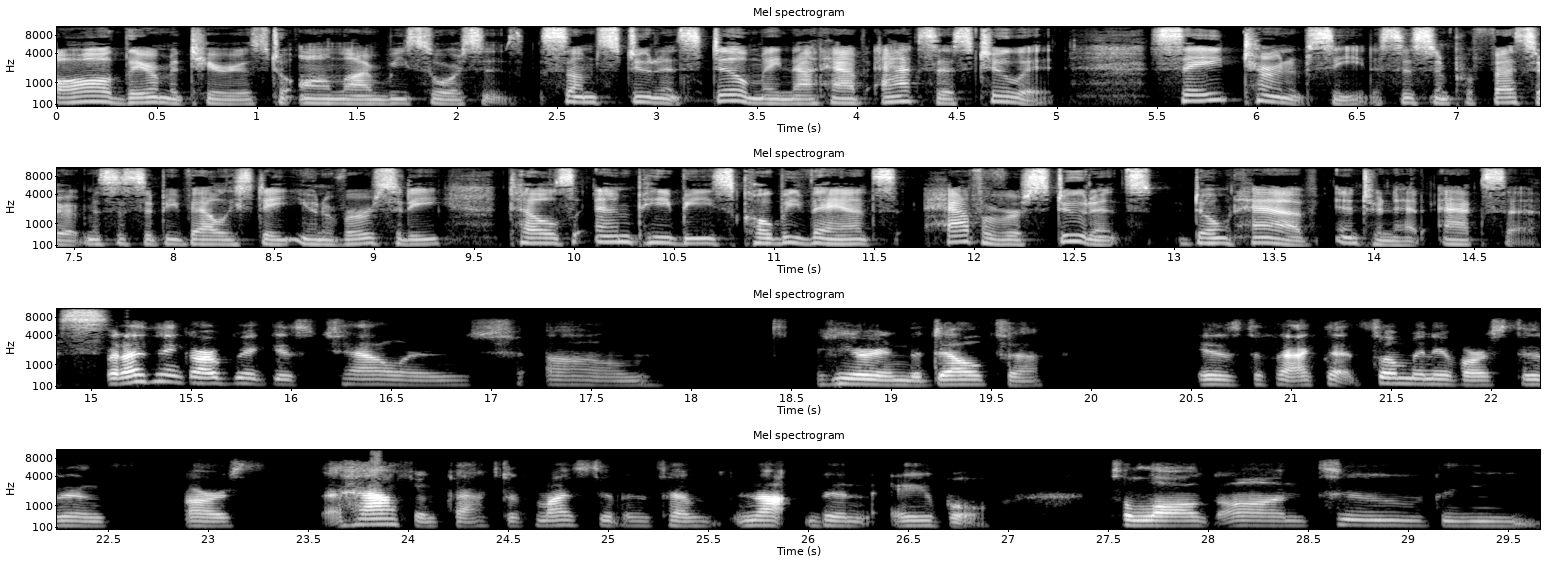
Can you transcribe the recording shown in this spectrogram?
all their materials to online resources, some students still may not have access to it. Sade Turnipseed, assistant professor at Mississippi Valley State University, tells MPB's Kobe Vance half of her students don't have internet access. But I think our biggest challenge um, here in the Delta is the fact that so many of our students are, half in fact, of my students have not been able to log on to the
